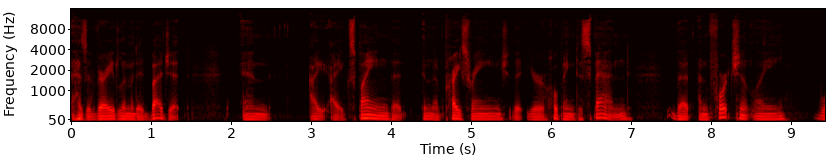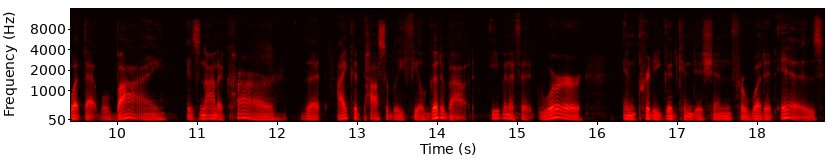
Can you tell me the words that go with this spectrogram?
has a very limited budget. And I, I explained that in the price range that you're hoping to spend, that unfortunately what that will buy is not a car that I could possibly feel good about, even if it were in pretty good condition for what it is.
